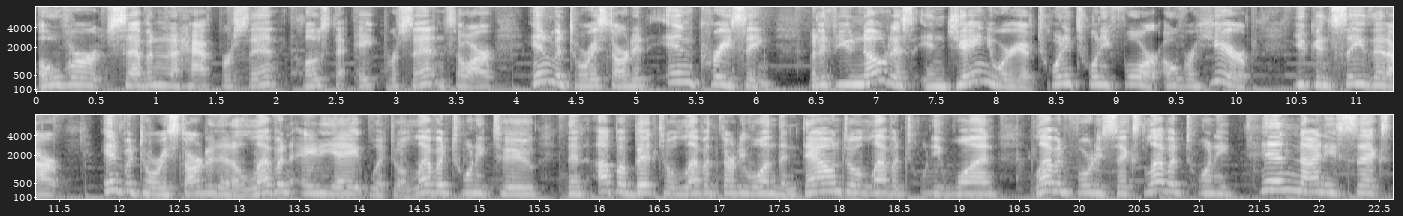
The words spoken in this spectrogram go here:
over 7.5%, close to 8%. And so our inventory started increasing. But if you notice in January of 2024 over here, you can see that our Inventory started at 1188, went to 1122, then up a bit to 1131, then down to 1121, 1146, 1120, 1096,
